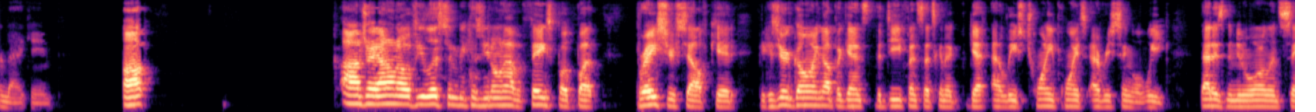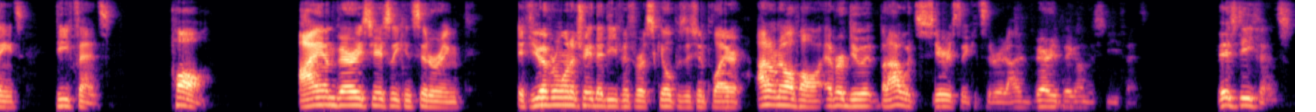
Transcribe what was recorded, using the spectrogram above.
in that game. Up. Uh, Andre, I don't know if you listen because you don't have a Facebook, but brace yourself, kid, because you're going up against the defense that's going to get at least 20 points every single week. That is the New Orleans Saints defense. Paul, I am very seriously considering if you ever want to trade that defense for a skill position player. I don't know if I'll ever do it, but I would seriously consider it. I'm very big on this defense. This defense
